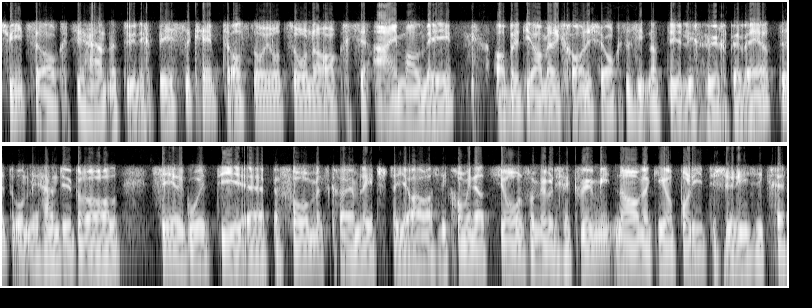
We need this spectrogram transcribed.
Die Schweizer Aktien haben natürlich besser gehabt als die Eurozone-Aktien, einmal mehr. Aber die amerikanischen Aktien sind natürlich hoch bewertet und wir haben überall sehr gute äh, Performance im letzten Jahr. Also die Kombination von möglichen Gewinnmitnahmen, geopolitischen Risiken,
